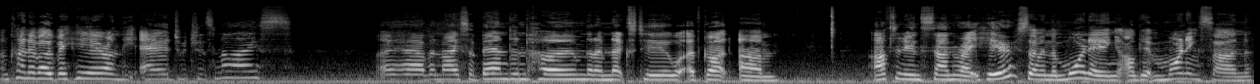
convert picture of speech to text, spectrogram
I'm kind of over here on the edge, which is nice. I have a nice abandoned home that I'm next to. I've got um, afternoon sun right here, so in the morning I'll get morning sun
